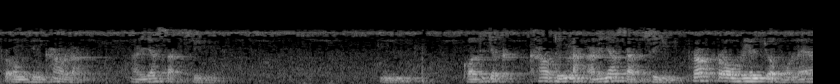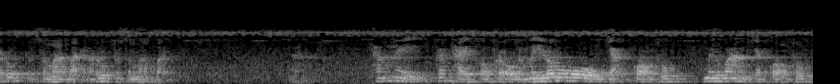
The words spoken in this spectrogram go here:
พระองค์จึงเข้าหลักอริยสัจสี่ ก่อนที่จะเข้าถึงหลักอริยสัจสี่เพราะพระองค์เรียนจบหมดแล้วรูปสมาบัติอรูปสมาบัติทำให้พระทัยของพระองค์ไม่โล่งจากกองทุกข์ไม่ว่างจากกองทุกข์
